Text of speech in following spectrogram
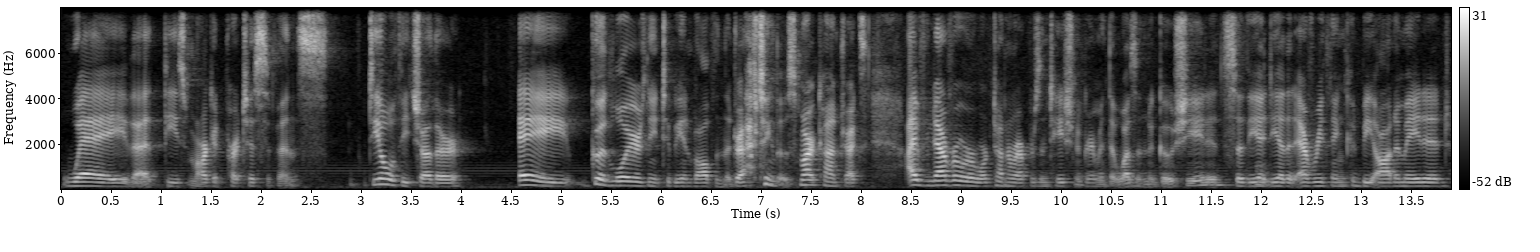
way that these market participants deal with each other a good lawyers need to be involved in the drafting those smart contracts. I've never worked on a representation agreement that wasn't negotiated so the mm-hmm. idea that everything could be automated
